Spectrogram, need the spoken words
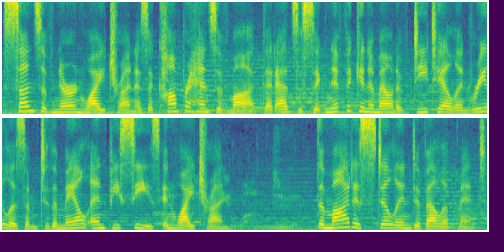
Sons of Nirn Whiterun is a comprehensive mod that adds a significant amount of detail and realism to the male NPCs in Whiterun. The mod is still in development,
